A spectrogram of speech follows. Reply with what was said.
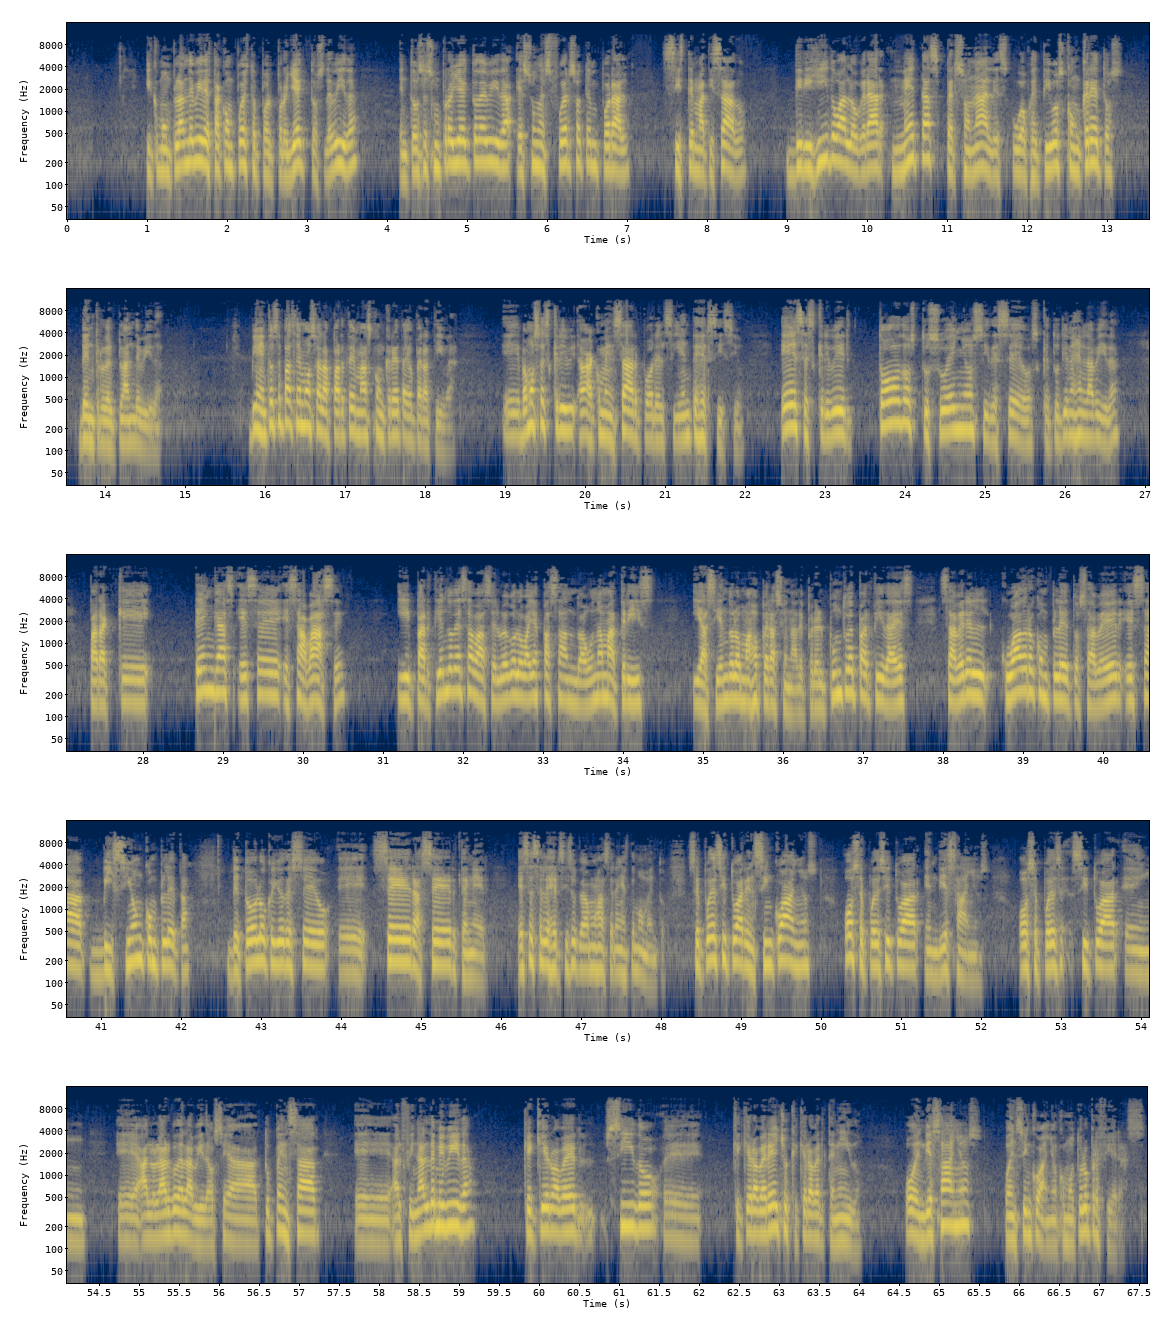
Y como un plan de vida está compuesto por proyectos de vida, entonces un proyecto de vida es un esfuerzo temporal sistematizado dirigido a lograr metas personales u objetivos concretos dentro del plan de vida. Bien, entonces pasemos a la parte más concreta y operativa. Eh, vamos a, escribir, a comenzar por el siguiente ejercicio. Es escribir todos tus sueños y deseos que tú tienes en la vida para que tengas ese, esa base y partiendo de esa base luego lo vayas pasando a una matriz y haciéndolo más operacionales. Pero el punto de partida es saber el cuadro completo, saber esa visión completa de todo lo que yo deseo eh, ser, hacer, tener. Ese es el ejercicio que vamos a hacer en este momento. Se puede situar en 5 años o se puede situar en 10 años o se puede situar en, eh, a lo largo de la vida. O sea, tú pensar eh, al final de mi vida, qué quiero haber sido, eh, qué quiero haber hecho, qué quiero haber tenido. O en 10 años o en 5 años, como tú lo prefieras.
